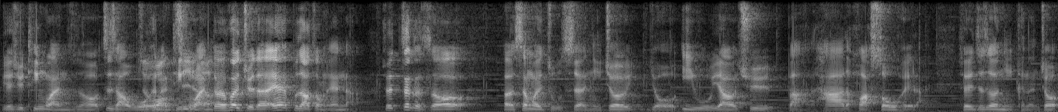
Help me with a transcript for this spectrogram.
也许听完之后，至少我可能听完，对，会觉得哎、不知道重点在哪，所以这个时候呃，身为主持人，你就有义务要去把他的话收回来。所以这时候你可能就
